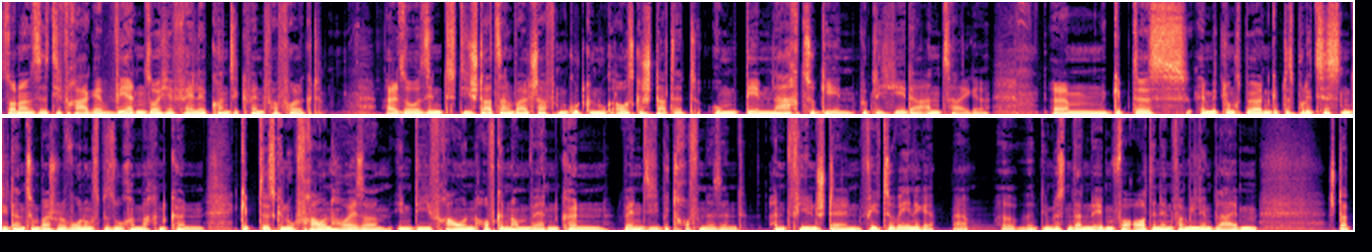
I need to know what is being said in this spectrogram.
sondern es ist die Frage, werden solche Fälle konsequent verfolgt? Also sind die Staatsanwaltschaften gut genug ausgestattet, um dem nachzugehen, wirklich jeder Anzeige? Ähm, gibt es Ermittlungsbehörden, gibt es Polizisten, die dann zum Beispiel Wohnungsbesuche machen können? Gibt es genug Frauenhäuser, in die Frauen aufgenommen werden können, wenn sie Betroffene sind? An vielen Stellen viel zu wenige. Ja. Also die müssen dann eben vor Ort in den Familien bleiben, statt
